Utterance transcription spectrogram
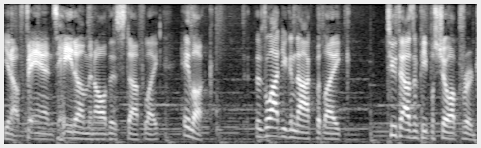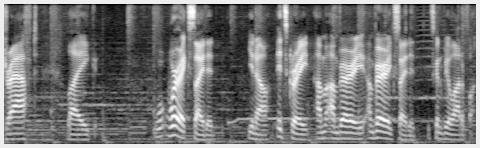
you know fans hate him and all this stuff. Like, hey, look, there's a lot you can knock, but like, 2,000 people show up for a draft. Like, we're excited. You know, it's great. I'm I'm very I'm very excited. It's gonna be a lot of fun.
